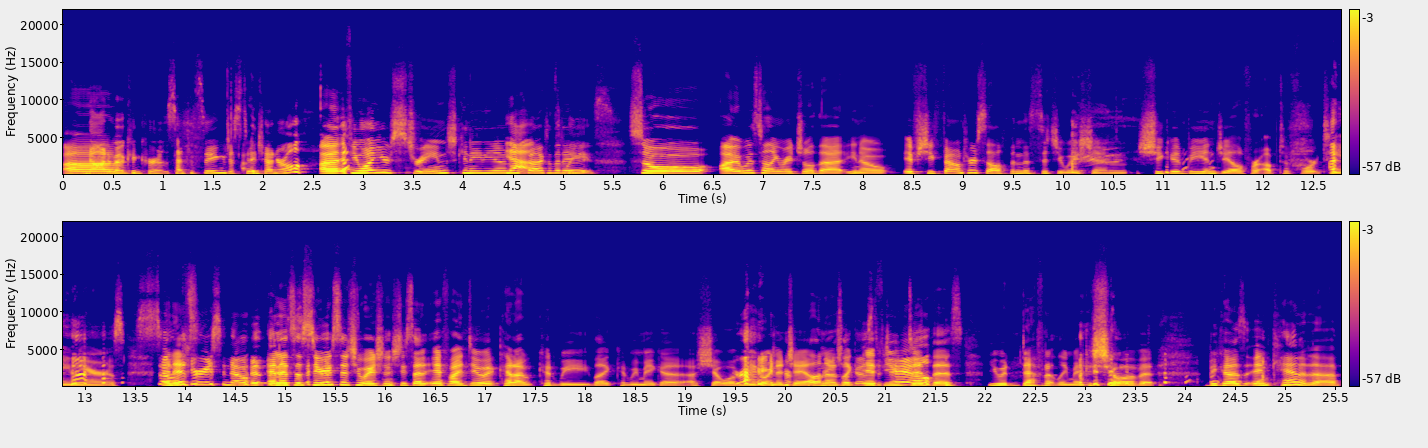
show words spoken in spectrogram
Not Um, about concurrent sentencing, just in I- general. uh, if you want your strange Canadian yeah. fact of the day, please. So I was telling Rachel that, you know, if she found herself in this situation, she could be in jail for up to 14 years. So And it's- curious to know. And it's a serious situation. She said, if I do it, could I could we like could we make a, a show of me going to jail? And I was like, if you did this, you would definitely make a show of it. Because in Canada,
